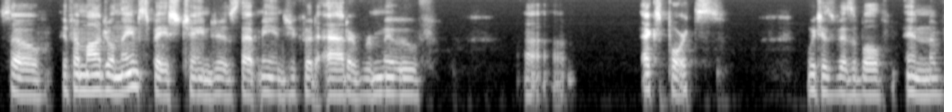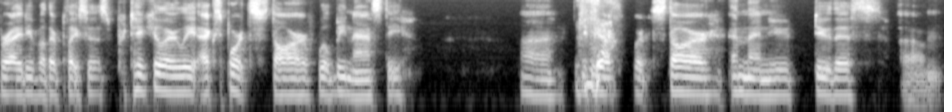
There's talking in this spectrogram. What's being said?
so if a module namespace changes, that means you could add or remove uh, exports which is visible in a variety of other places, particularly export star will be nasty. Uh, if you Yeah. export star and then you do this, um,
